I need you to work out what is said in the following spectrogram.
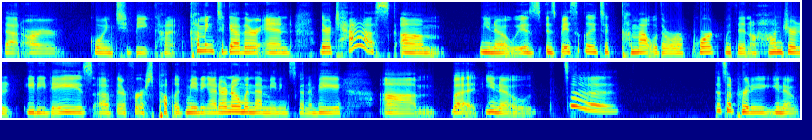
that are going to be kind of coming together and their task um, you know, is is basically to come out with a report within 180 days of their first public meeting. I don't know when that meeting's going to be, um, but you know, it's a that's a pretty you know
